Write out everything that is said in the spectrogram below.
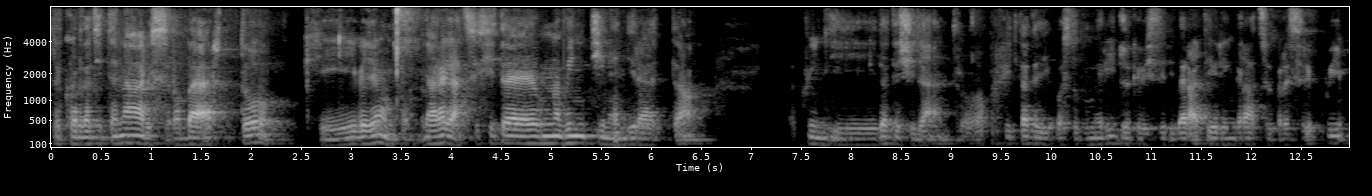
ricordati Tenaris, Roberto, che vediamo un po'. Dai ragazzi, siete una ventina in diretta, quindi dateci dentro, approfittate di questo pomeriggio che vi siete liberati, vi ringrazio per essere qui.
